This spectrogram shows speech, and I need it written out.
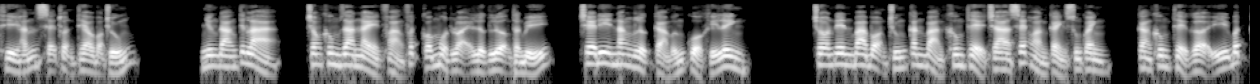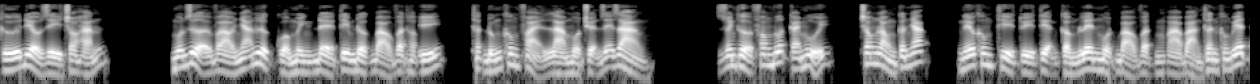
thì hắn sẽ thuận theo bọn chúng. Nhưng đáng tiếc là, trong không gian này phảng phất có một loại lực lượng thần bí, che đi năng lực cảm ứng của khí linh. Cho nên ba bọn chúng căn bản không thể tra xét hoàn cảnh xung quanh, càng không thể gợi ý bất cứ điều gì cho hắn. Muốn dựa vào nhãn lực của mình để tìm được bảo vật hợp ý, thật đúng không phải là một chuyện dễ dàng. Doanh thừa phong nuốt cái mũi, trong lòng cân nhắc, nếu không thì tùy tiện cầm lên một bảo vật mà bản thân không biết.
